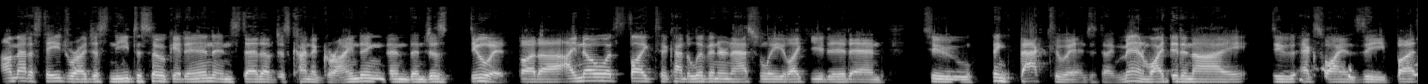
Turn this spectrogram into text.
I'm at a stage where I just need to soak it in instead of just kind of grinding, then then just do it. But uh, I know what it's like to kind of live internationally like you did and to think back to it and just be like, man, why didn't I do X, Y, and Z? But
